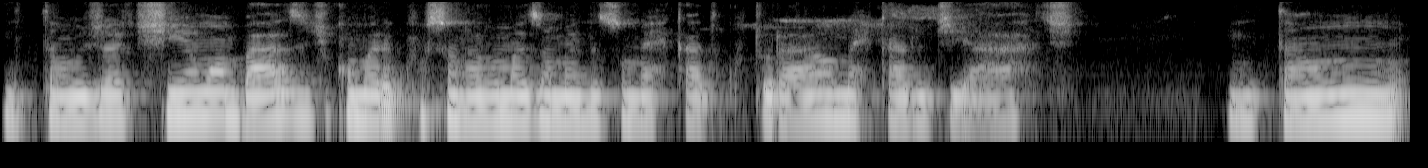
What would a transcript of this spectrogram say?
Então eu já tinha uma base de como era que funcionava mais ou menos o mercado cultural, o mercado de arte. Então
